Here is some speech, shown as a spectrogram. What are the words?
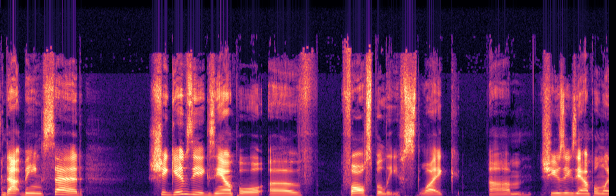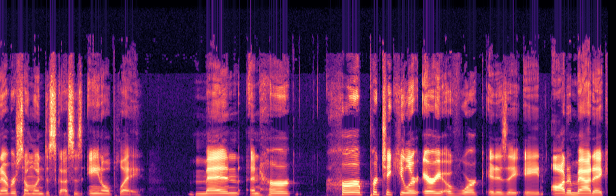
that being said, she gives the example of false beliefs. Like um, she uses the example whenever someone discusses anal play, men and her her particular area of work, it is a, a an automatic.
